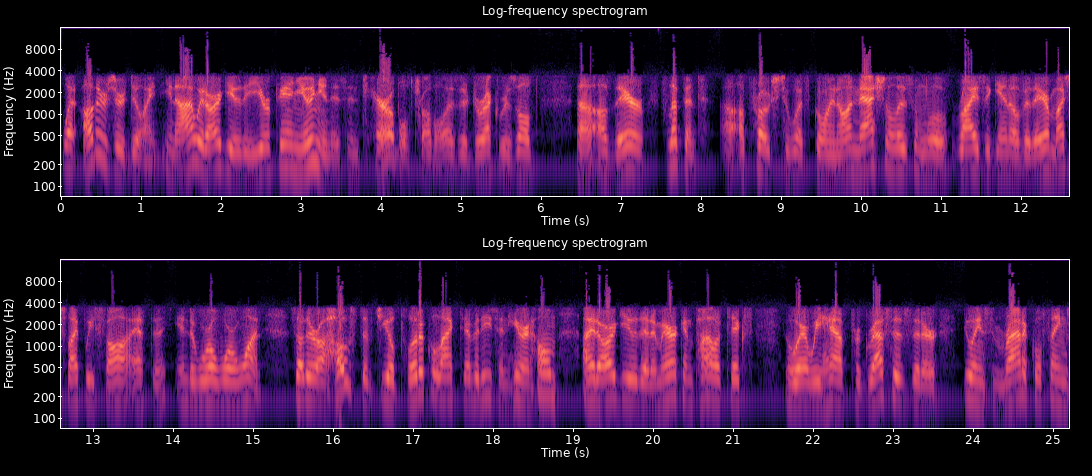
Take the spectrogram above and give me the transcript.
what others are doing. You know, I would argue the European Union is in terrible trouble as a direct result uh, of their flippant uh, approach to what's going on. Nationalism will rise again over there, much like we saw at the end of World War One. So there are a host of geopolitical activities, and here at home, I'd argue that American politics, where we have progressives that are doing some radical things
